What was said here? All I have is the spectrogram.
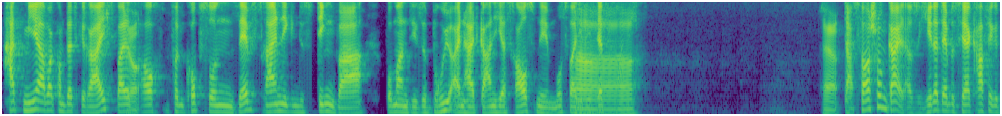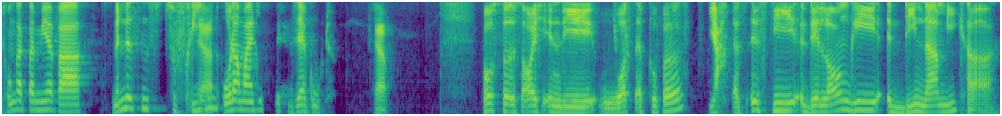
Hat mir aber komplett gereicht, weil es Ja. auch von Krupp so ein selbstreinigendes Ding war, wo man diese Brüheinheit gar nicht erst rausnehmen muss, weil die sich selbst Ah. reinigt. Ja. Das war schon geil. Also jeder, der bisher Kaffee getrunken hat bei mir, war mindestens zufrieden Ja. oder meinte, es schmeckt sehr gut. Ja. Poste es euch in die WhatsApp-Gruppe. Ja, Das ist die DeLonghi Dynamica.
